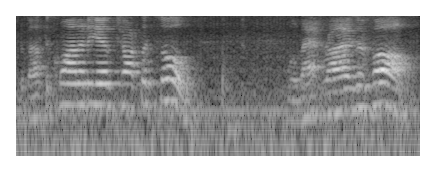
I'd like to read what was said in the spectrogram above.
What about the quantity of chocolate sold? Will that rise or fall?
